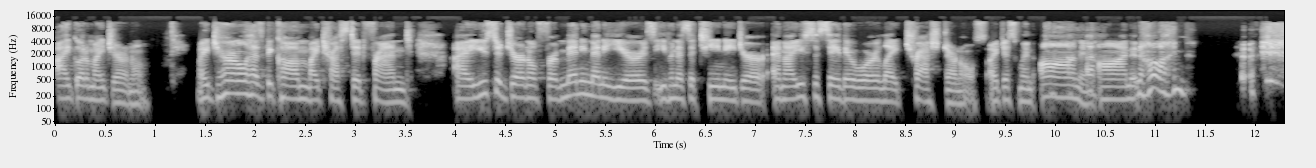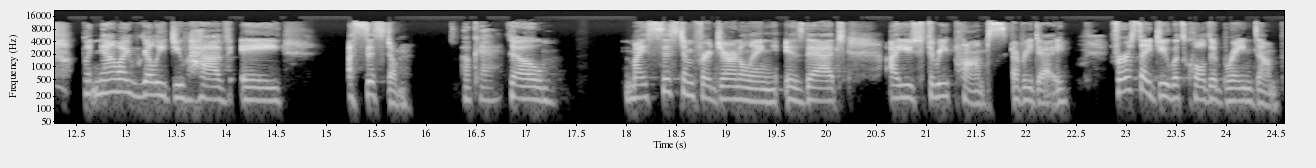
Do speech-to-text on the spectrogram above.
I go to my journal. My journal has become my trusted friend. I used to journal for many, many years, even as a teenager. And I used to say they were like trash journals. I just went on and on and on. but now I really do have a a system. Okay. So my system for journaling is that I use three prompts every day. First, I do what's called a brain dump.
